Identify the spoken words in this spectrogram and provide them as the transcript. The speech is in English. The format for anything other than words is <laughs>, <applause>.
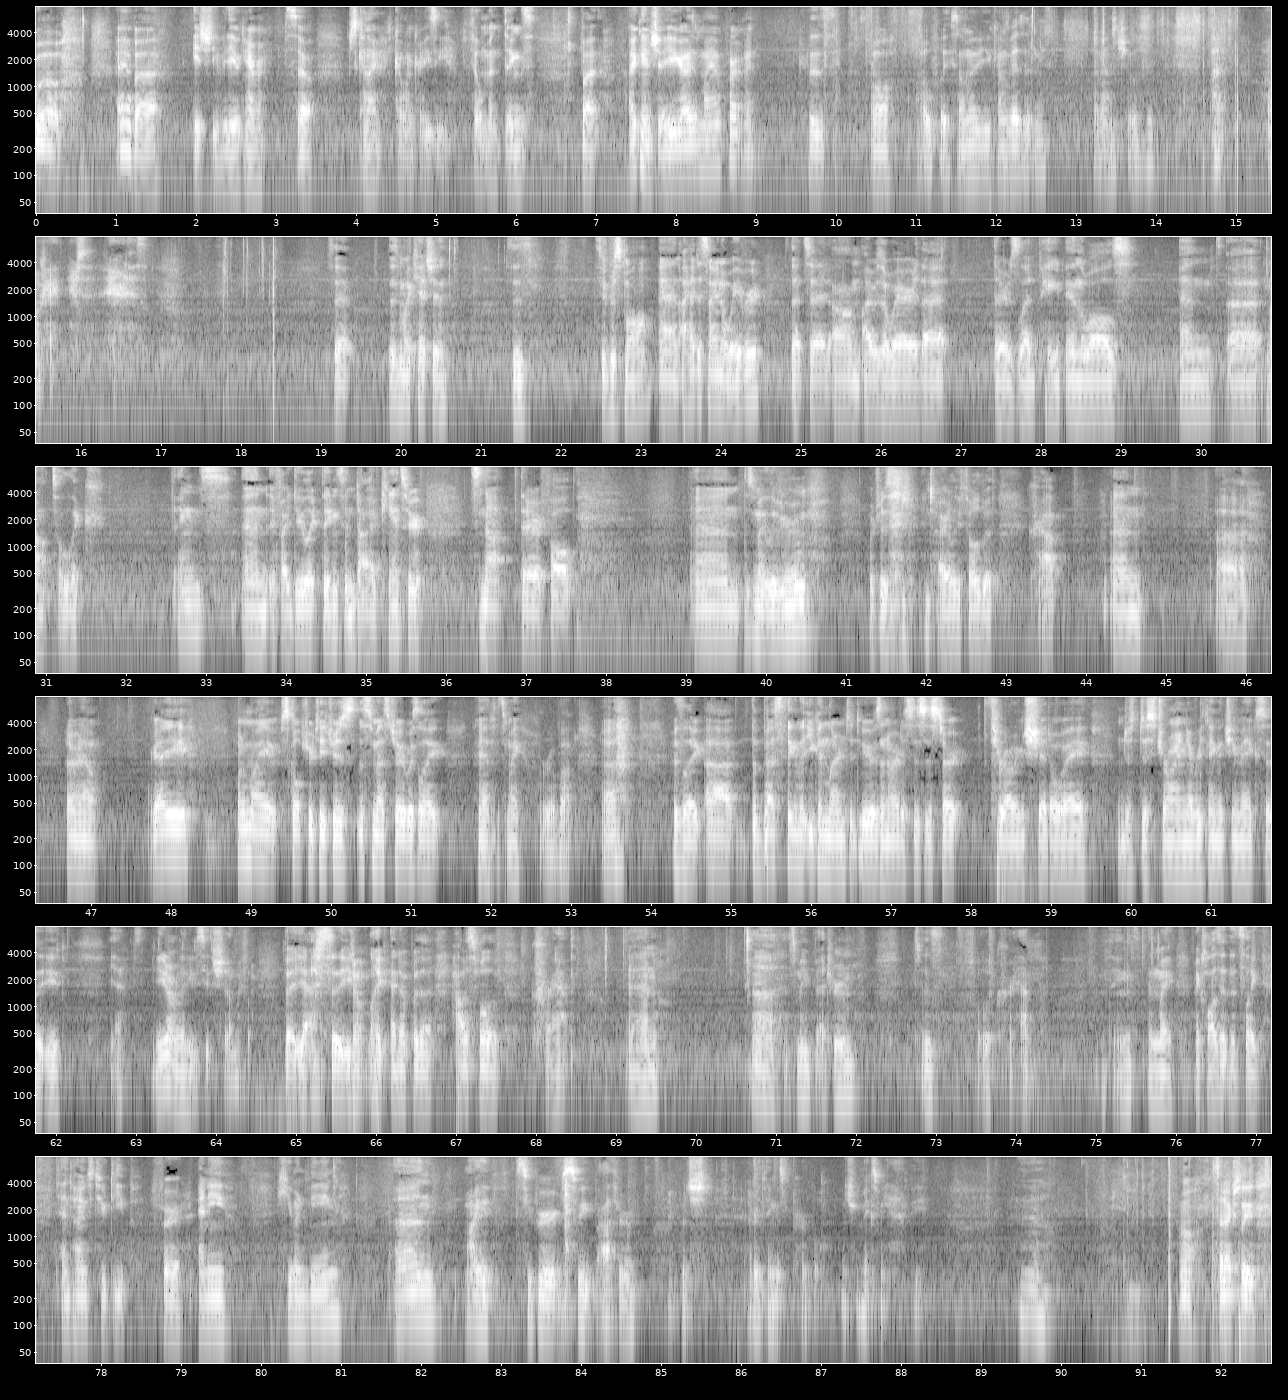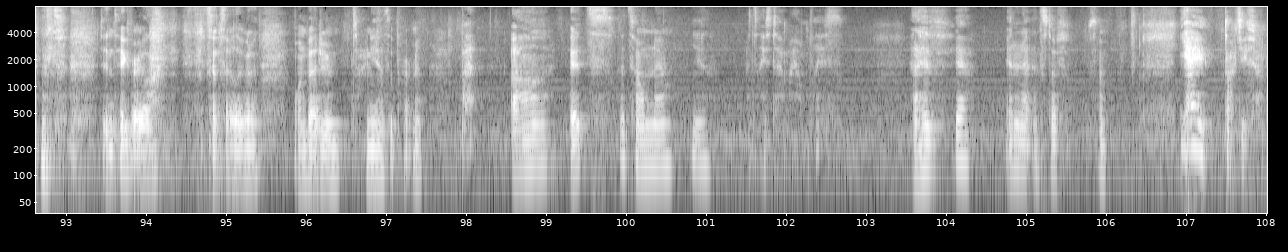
Whoa, I have a HD video camera, so I'm just kind of going crazy filming things. But I can show you guys my apartment, cause well, hopefully some of you come visit me eventually. But okay, here's here it is. So this is my kitchen. This is super small, and I had to sign a waiver that said um, I was aware that there's lead paint in the walls and uh, not to lick things. And if I do lick things and die of cancer, it's not their fault. And this is my living room, which is <laughs> entirely filled with crap. And uh, I don't know. Guy, one of my sculpture teachers this semester was like, yeah, that's my robot. Uh, <laughs> was like, uh, the best thing that you can learn to do as an artist is to start throwing shit away and just destroying everything that you make so that you yeah you don't really need to see the shit on my floor. But yeah <laughs> so that you don't like end up with a house full of crap. And uh that's my bedroom. Which is full of crap and things. And my my closet that's like 10 times too deep for any human being. And my super sweet bathroom which everything is purple which makes me happy yeah. Well, that actually <laughs> didn't take very long <laughs> since I live in a one bedroom tiny ass apartment. But uh it's it's home now. Yeah. It's nice to have my own place. And I have yeah, internet and stuff. So yay! Talk to you soon.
